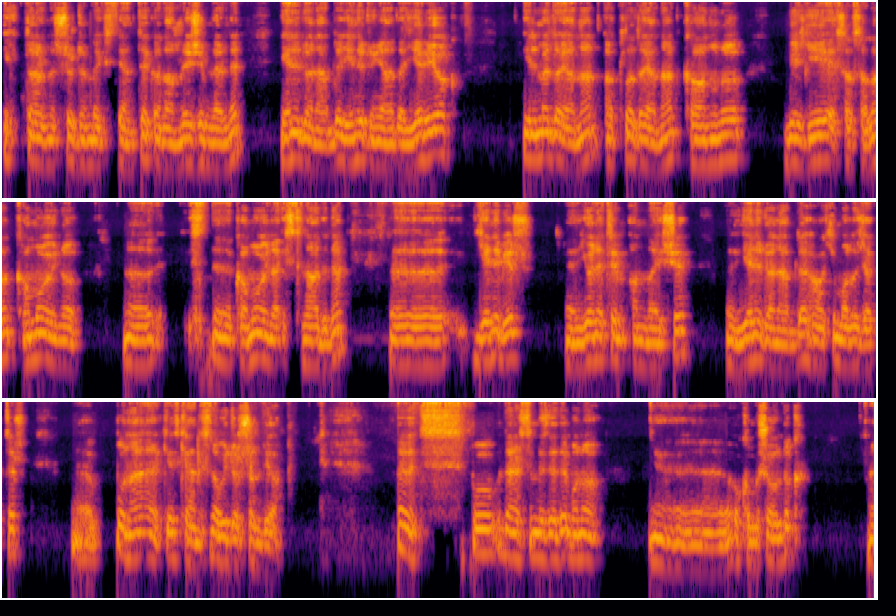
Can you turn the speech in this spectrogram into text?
iktidarını sürdürmek isteyen tek adam rejimlerinin yeni dönemde, yeni dünyada yeri yok. İlme dayanan, akla dayanan, kanunu, bilgiyi esas alan, kamuoyunu e, e, kamuoyuna istinad eden e, yeni bir yönetim anlayışı yeni dönemde hakim olacaktır. Buna herkes kendisine uydursun diyor. Evet, bu dersimizde de bunu e, okumuş olduk. E,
